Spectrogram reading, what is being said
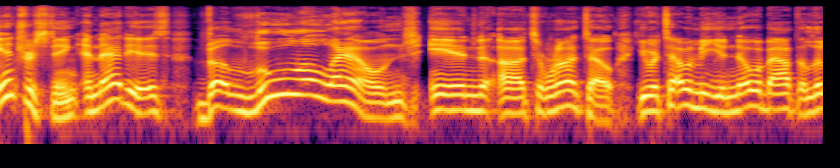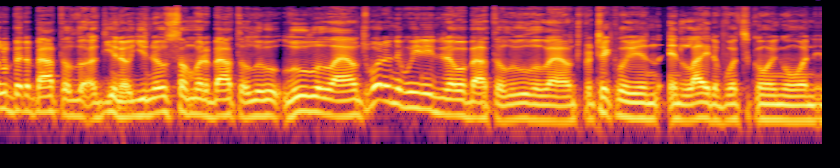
Interesting, and that is the Lula Lounge in uh, Toronto. You were telling me you know about a little bit about the, you know, you know somewhat about the Lula Lounge. What do we need to know about the Lula Lounge, particularly in, in light of what's going on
